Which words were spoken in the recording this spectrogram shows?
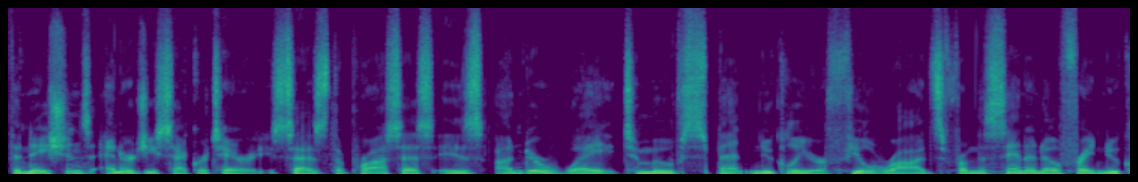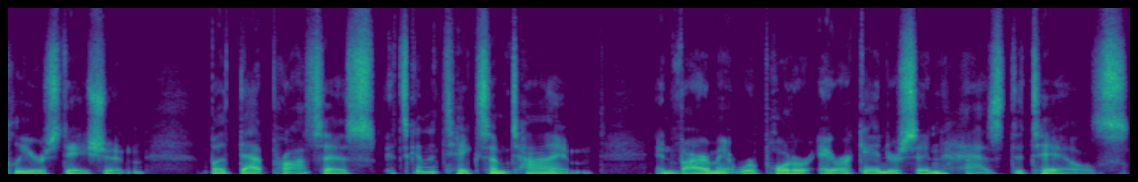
The nation's energy secretary says the process is underway to move spent nuclear fuel rods from the San Onofre nuclear station, but that process it's going to take some time. Environment reporter Eric Anderson has details.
